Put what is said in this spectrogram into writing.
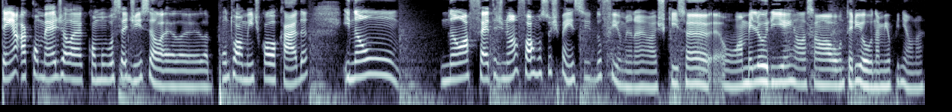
tem a, a comédia, ela é, como você disse, ela, ela, ela é pontualmente colocada e não não afeta de nenhuma forma o suspense do filme, né? Eu acho que isso é é uma melhoria em relação ao anterior, na minha opinião, né?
